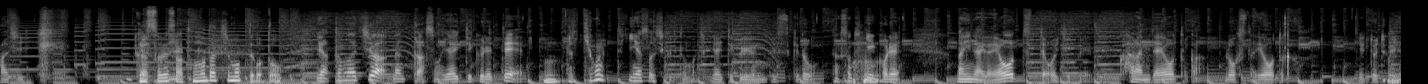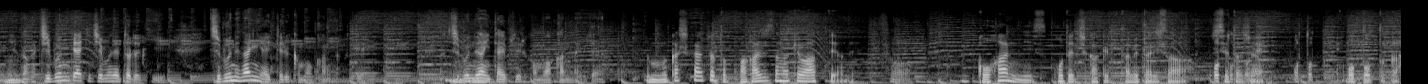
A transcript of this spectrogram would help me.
味。え、それさ、友達もってこと？いや、友達はなんかその焼いてくれて、うん。基本的に優しくて友達が焼いてくれるんですけど、なんかその時にこれ、何々だよって言って置いてくれる。ハラミだよとか、ロースだよとか、言っといてくれるうんど、なんか自分で焼いて自分で取る時、自分で何焼いてるかもわかんなくて、自分で何食べてるかもわかんないみたいな。でも昔からちょっとバカ舌の気はあったよね。そう。ご飯にポテチかけて食べたりさ、してたじゃん。ね。おっとっとね。おっとっとか。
